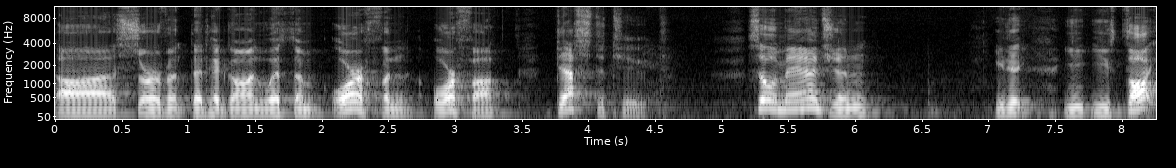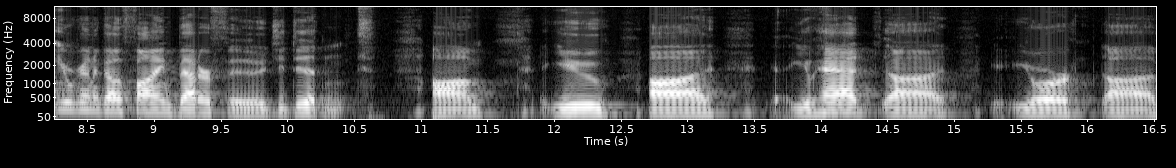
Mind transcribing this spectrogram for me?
uh, servant that had gone with them, Orphan, Orpha, destitute. So imagine you, did, you, you thought you were going to go find better food, you didn't. Um, you, uh, you had uh, your, uh,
